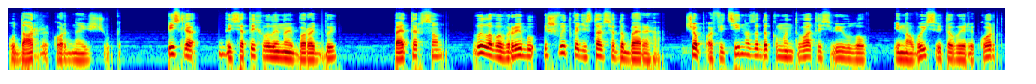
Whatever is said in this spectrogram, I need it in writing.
удар рекордної щуки. Після 10-хвилинної боротьби Петерсон виловив рибу і швидко дістався до берега, щоб офіційно задокументувати свій улов і новий світовий рекорд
